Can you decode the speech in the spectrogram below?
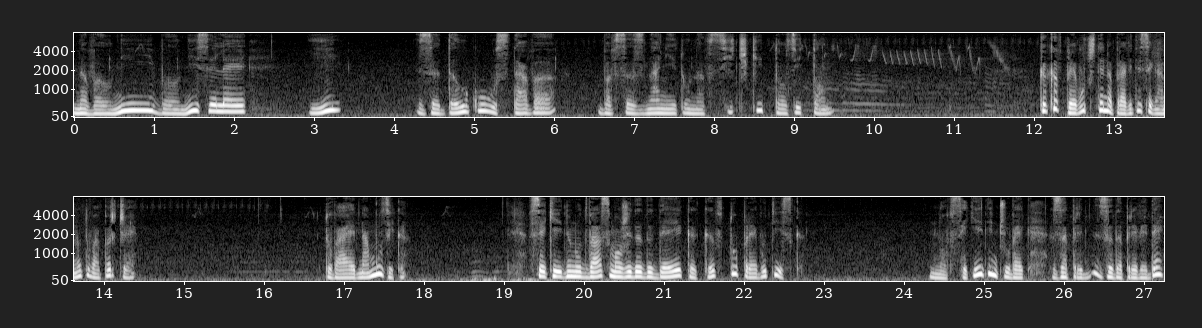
на вълни, вълни се лее и задълго остава в съзнанието на всички този тон. Какъв превод ще направите сега на това парче? Това е една музика. Всеки един от вас може да даде какъвто превод иска. Но всеки един човек, за, за да преведе,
